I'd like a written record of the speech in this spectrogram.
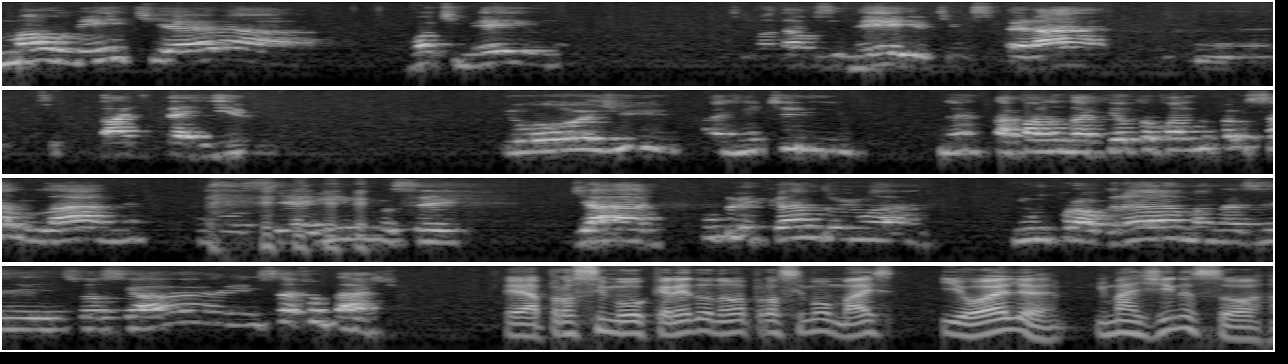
malmente era hotmail, né? Te mandava os e-mails, tinha que esperar, é, dificuldade terrível. E hoje a gente né, tá falando aqui, eu estou falando pelo celular, né? Com você aí, você já publicando em, uma, em um programa nas redes sociais, isso é fantástico. É, aproximou, querendo ou não, aproximou mais. E olha, imagina só,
